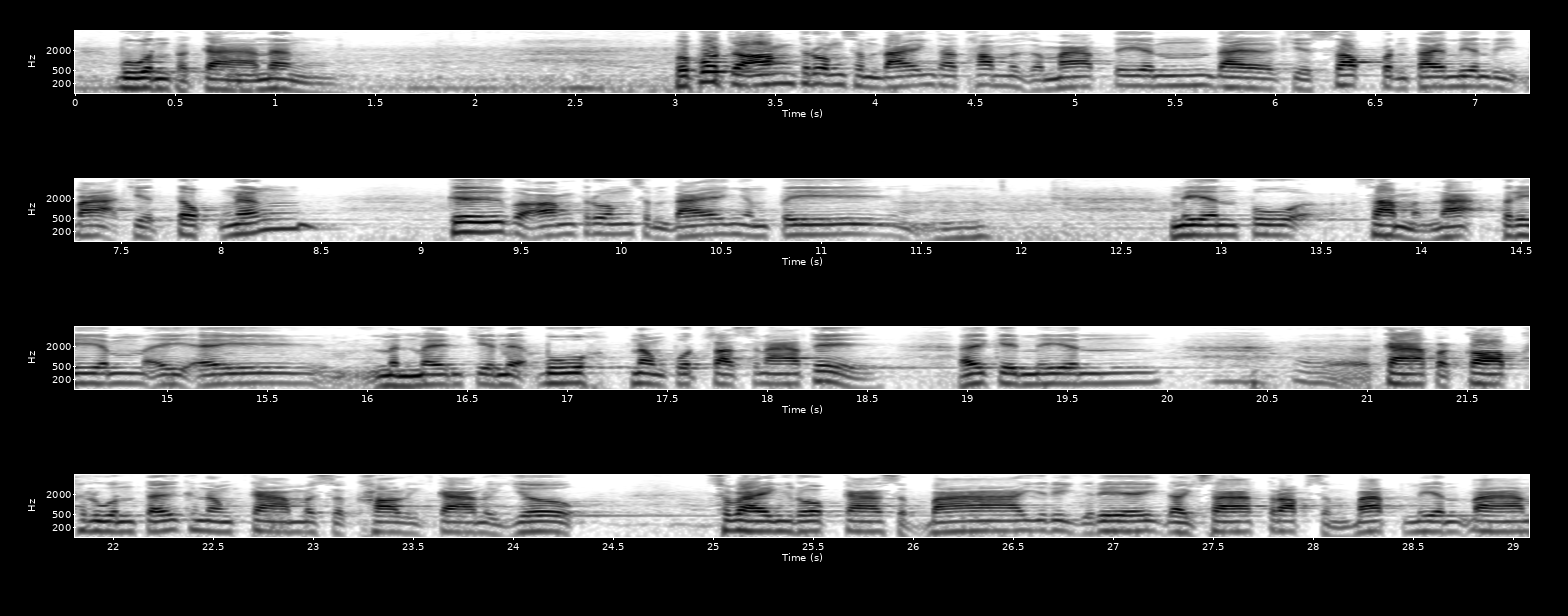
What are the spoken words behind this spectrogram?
4ប្រការហ្នឹងព្រះពុទ្ធអង្គទ្រង់សម្ដែងថាធម្មសមាទានដែលជាសុខប៉ុន្តែមានវិបាកជាទុក្ខហ្នឹង គឺព្រះអង្គទ្រង់សម្ដែងអំពី មានពួកសមណៈព្រាមអីអីមិនមែនជាអ្នកបួសក្នុងពុទ្ធសាសនាទេហើយគេមានការប្រកបខ្លួនទៅ ក្នុងកាមសកលិកានុយោគស្វែងរកការសបាយរីករាយដោយសារទ្រព្យសម្បត្តិមានបាន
